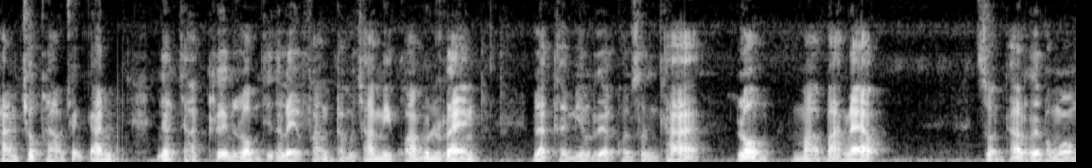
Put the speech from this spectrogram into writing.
ทางชั่วคราวเช่นกัน เนื่องจากคลื่นลมที่ทะเลฝั่งกัมพูชามีความรุนแรง และเคยมีเรือขนส่งสินค้า ล่มมาบ้างแล้ว ส่วนท่าเรือประมง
